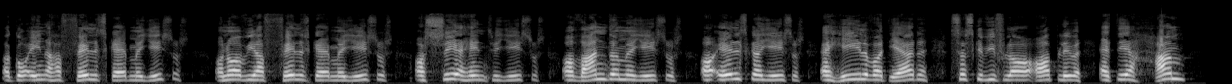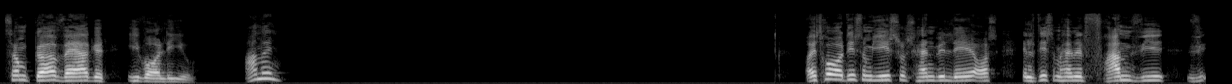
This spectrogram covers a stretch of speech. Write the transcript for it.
og går ind og har fællesskab med Jesus. Og når vi har fællesskab med Jesus, og ser hen til Jesus, og vandrer med Jesus, og elsker Jesus af hele vort hjerte, så skal vi få lov at opleve, at det er ham, som gør værket i vores liv. Amen. Og jeg tror, at det, som Jesus han vil lære os, eller det, som han vil fremvirke øh,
